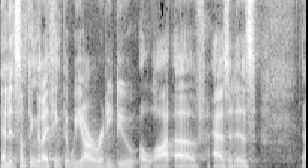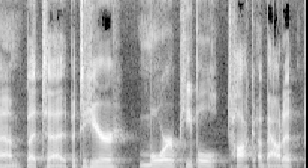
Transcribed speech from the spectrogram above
and it's something that I think that we already do a lot of as it is, um, but uh, but to hear more people talk about it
